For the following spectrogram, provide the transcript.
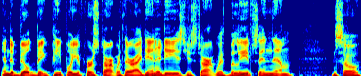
And to build big people, you first start with their identities, you start with beliefs in them. And so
